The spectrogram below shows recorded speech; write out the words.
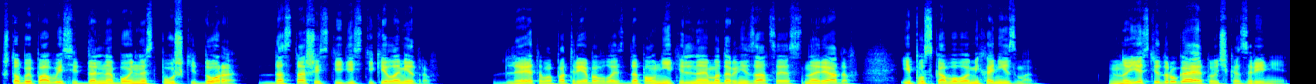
чтобы повысить дальнобойность пушки Дора до 160 километров. Для этого потребовалась дополнительная модернизация снарядов и пускового механизма. Но есть и другая точка зрения.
